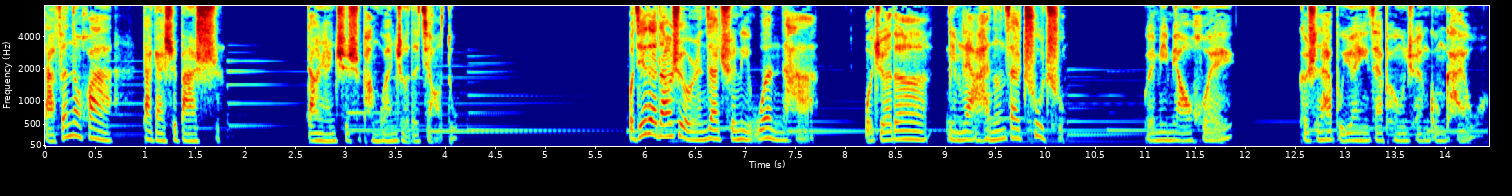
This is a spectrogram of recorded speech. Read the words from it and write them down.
打分的话，大概是八十。当然，只是旁观者的角度。我记得当时有人在群里问她：“我觉得你们俩还能再处处。”闺蜜秒回：“可是她不愿意在朋友圈公开我。”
